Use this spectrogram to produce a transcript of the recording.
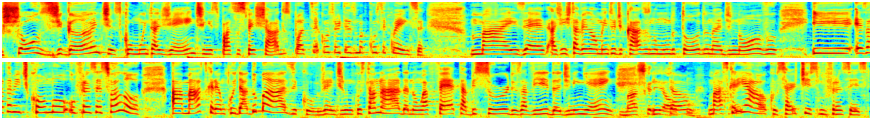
shows gigantes com muita gente em espaços fechados pode ser com certeza uma consequência. Mas é, a gente está vendo aumento de casos no mundo todo, né, de novo. E exatamente como o francês falou, a máscara é um cuidado básico, gente, não custa nada, não afeta absurdos a vida de ninguém. Máscara e então, álcool. Máscara e álcool, certíssimo, francês.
